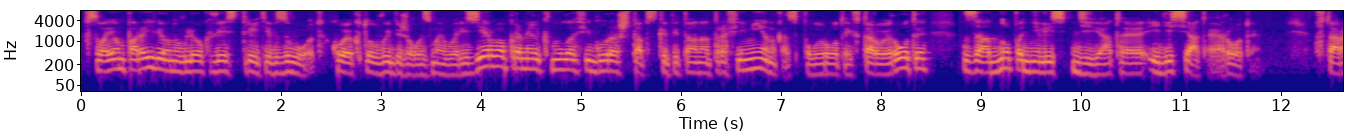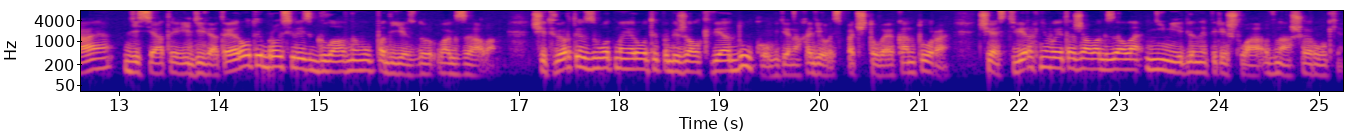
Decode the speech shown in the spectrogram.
В своем порыве он увлек весь третий взвод. Кое-кто выбежал из моего резерва, промелькнула фигура штабс-капитана Трофименко с полуротой второй роты, заодно поднялись девятая и десятая роты. Вторая, десятая и девятая роты бросились к главному подъезду вокзала. Четвертый взвод моей роты побежал к Виадуку, где находилась почтовая контора. Часть верхнего этажа вокзала немедленно перешла в наши руки.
